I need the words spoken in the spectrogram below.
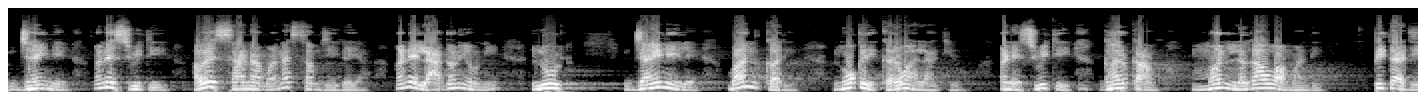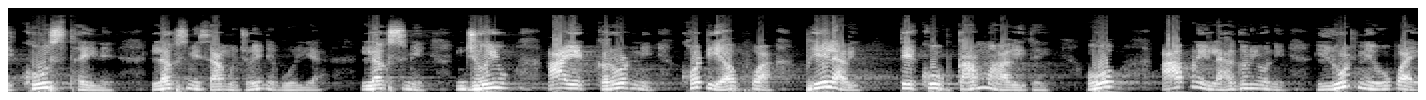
જઈને અને સ્વીટી હવે સાનામાના સમજી ગયા અને લાગણીઓની લૂંટ જૈનીલે બંધ કરી, નોકરી કરવા લાગ્યો અને સ્વીટી ઘરકામ મન લગાવવા માંડી. પિતાજી ખુશ થઈને લક્ષ્મી સામું જોઈને બોલ્યા, લક્ષ્મી, જોયું? આ એક કરોડની ખોટી અફવા ફેલાવી, તે ખૂબ કામમાં આવી ગઈ. હો, આપણી લાગણીઓની લૂંટને ઉપાય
